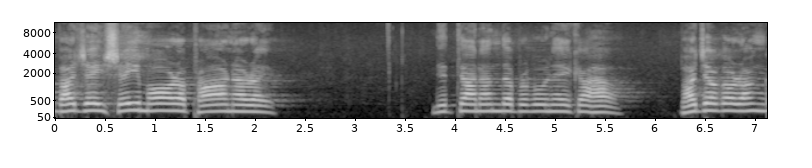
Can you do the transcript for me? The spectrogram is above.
भजे से मोर प्राण रे नित्यानंद प्रभु ने कहा भज गौरंग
